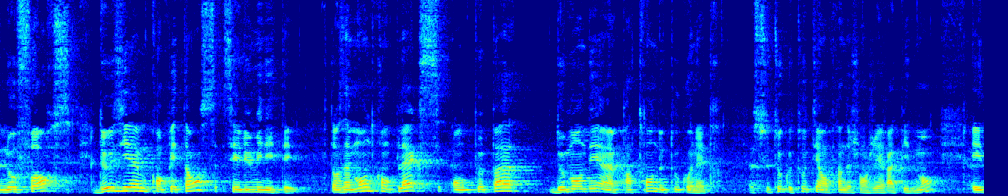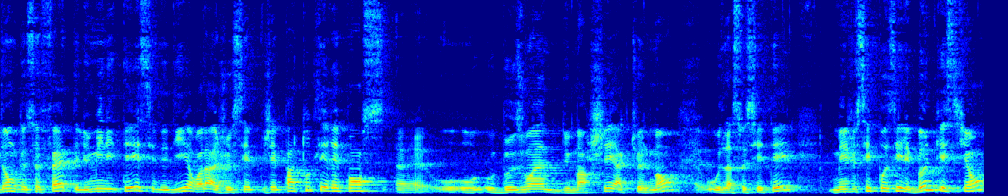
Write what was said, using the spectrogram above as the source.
nos forces. Deuxième compétence, c'est l'humilité. Dans un monde complexe, on ne peut pas demander à un patron de tout connaître. surtout que tout est en train de changer rapidement. Et donc de ce fait, l'humilité, c'est de dire voilà, je sais, j'ai pas toutes les réponses euh, aux, aux, besoins du marché actuellement ou de la société, mais je sais poser les bonnes questions.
